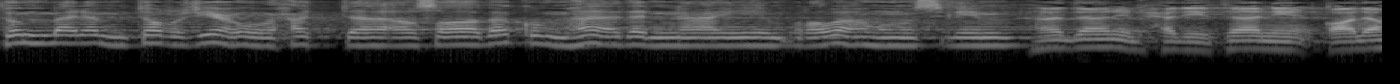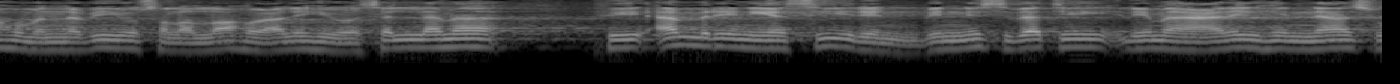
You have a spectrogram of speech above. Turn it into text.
ثم لم ترجعوا حتى أصابكم هذا النعيم. رواه مسلم. هذان الحديثان قالهما النبي صلى الله عليه وسلم في أمر يسير بالنسبة لما عليه الناس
